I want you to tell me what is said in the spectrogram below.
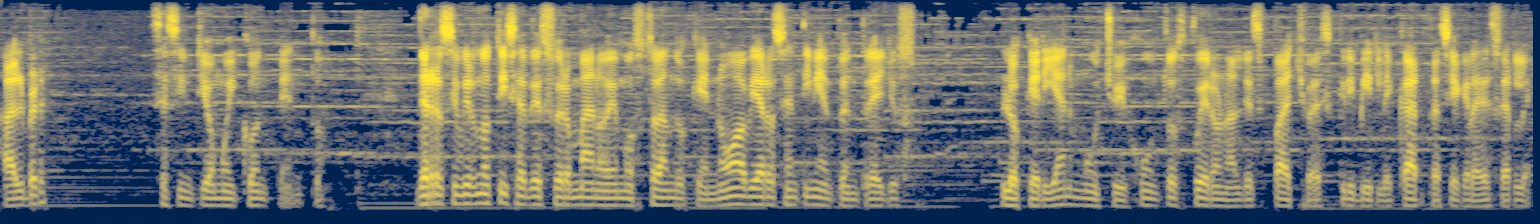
Albert se sintió muy contento de recibir noticias de su hermano demostrando que no había resentimiento entre ellos. Lo querían mucho y juntos fueron al despacho a escribirle cartas y agradecerle.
